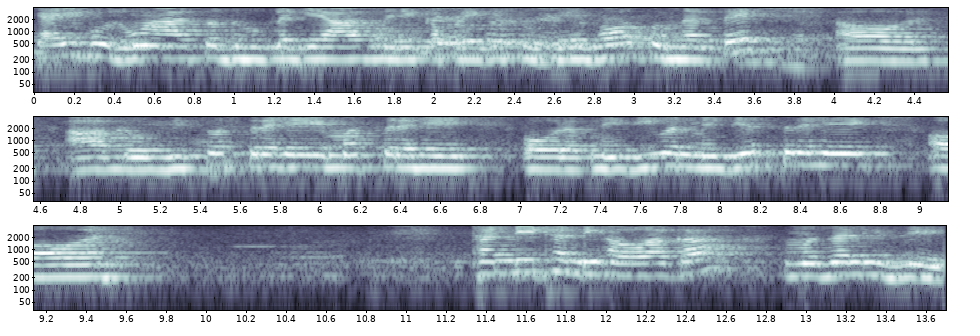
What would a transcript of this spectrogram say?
क्या ही बोलूँ, आज तो धूप लगी, आज मेरे कपड़े भी सूख गए बहुत सुंदर से और आप लोग भी स्वस्थ रहे, मस्त रहे और अपने जीवन में व्यस्त रहे और ठंडी ठंडी हवा का मज़ा लीजिए।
